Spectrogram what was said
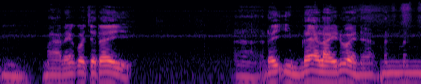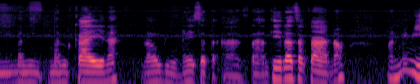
อืมมาแล้วก็จะได้อ่าได้อิ่มได้อะไรด้วยนะ มันมันมันมันไกลนะ เราอยู่ในสถานสถานที่ราชการเนาะมันไม่มี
